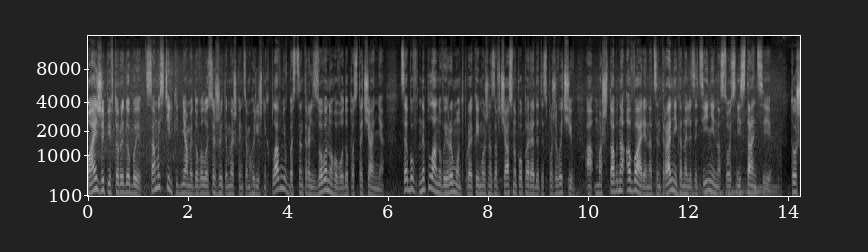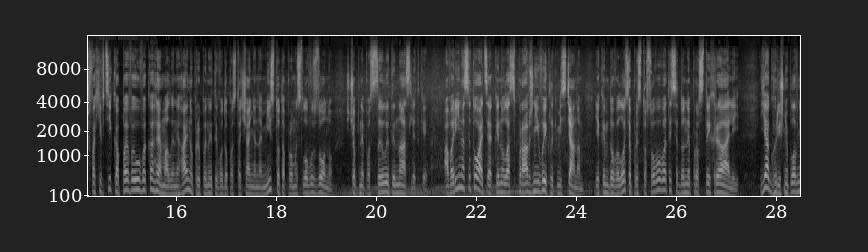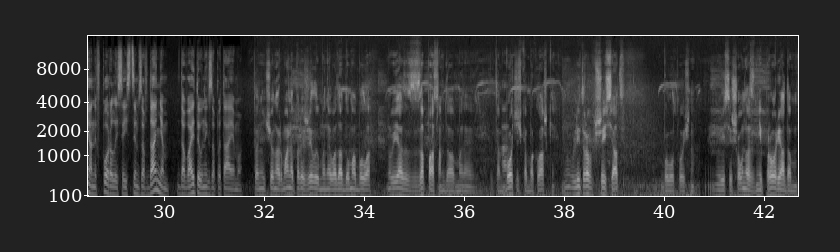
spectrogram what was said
майже півтори доби. Саме стільки днями довелося жити мешканцям горішніх плавнів без централізованого водопостачання. Це був не плановий ремонт, про який можна завчасно попередити споживачів, а масштабна аварія на центральній каналізаційній насосній станції. Тож фахівці КП ВУВКГ мали негайно припинити водопостачання на місто та промислову зону, щоб не посилити наслідки. Аварійна ситуація кинула справжній виклик містянам, яким довелося пристосовуватися до непростих реалій. Як горішньоплавняни впоралися із цим завданням? Давайте у них запитаємо. Та нічого нормально пережили, у мене вода вдома була. Ну я з запасом дав, у мене там бочечка, баклажки. Ну, літрів 60 було точно. Ну, якщо що, у нас Дніпро рядом.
